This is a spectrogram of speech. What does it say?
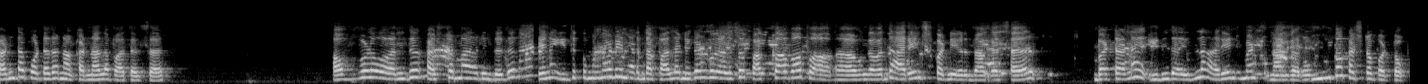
சண்டை போட்டதை நான் கண்ணால பார்த்தேன் சார் அவ்வளவு வந்து கஷ்டமா இருந்தது. ஏன்னா இதுக்கு முன்னாடி நடந்த பல நிகழ்வுகளுக்கு பக்காவா அவங்க வந்து அரேஞ்ச் பண்ணியிருந்தாங்க சார் பட் ஆனா இந்த இதுல அரேஞ்ச்மெண்ட் நாங்க ரொம்ப கஷ்டப்பட்டோம்.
